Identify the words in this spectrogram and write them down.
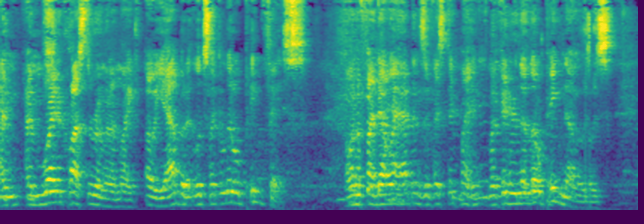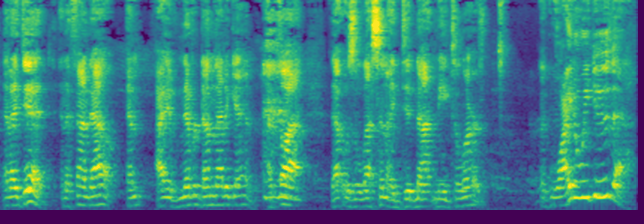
I'm, I'm right across the room and I'm like, oh yeah, but it looks like a little pig face. I want to find out what happens if I stick my, my finger in the little pig nose. And I did, and I found out. And I have never done that again. I thought that was a lesson I did not need to learn. Like, why do we do that?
